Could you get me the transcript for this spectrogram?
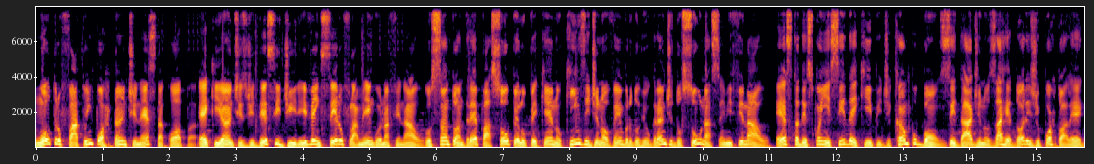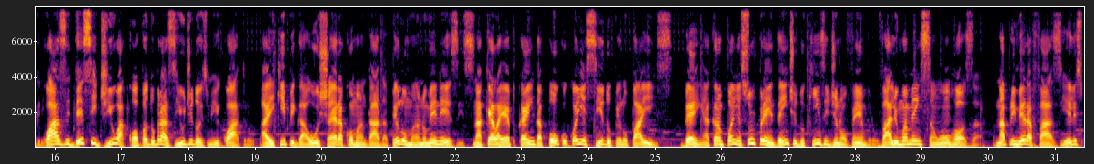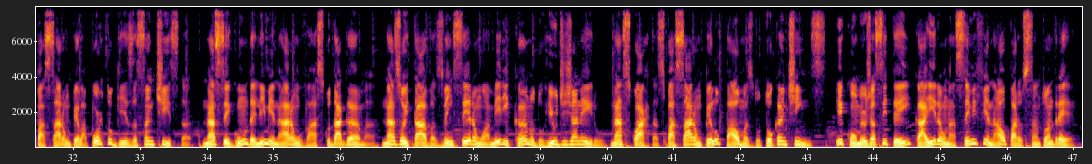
Um outro fato importante nesta Copa é que antes de decidir e vencer o Flamengo na final, o Santo André passou pelo pequeno 15 de novembro do Rio Grande do Sul na semifinal. Esta desconhecida equipe de Campo Bom, cidade nos arredores de Porto Alegre, quase decidiu a Copa do Brasil de 2004. A equipe gaúcha era comandada pelo Mano Menezes, naquela época ainda pouco conhecido pelo país. Bem, a campanha surpreendente do 15 de novembro vale uma menção honrosa. Na primeira fase, eles passaram pela Portuguesa Santista. Na segunda, eliminaram o Vasco da Gama. Nas oitavas, venceram o Americano do Rio de Janeiro. Nas quartas, passaram pelo Palmas do Tocantins. E como eu já citei, caíram na semifinal para o Santo André.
